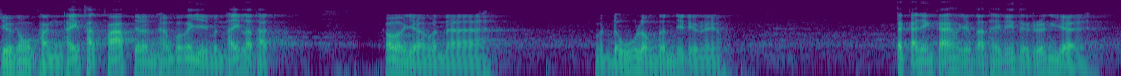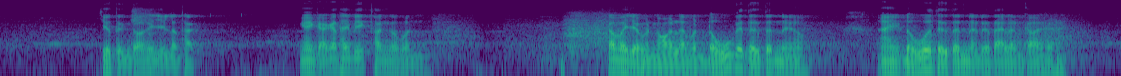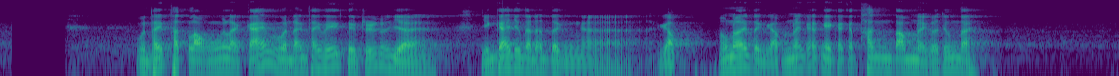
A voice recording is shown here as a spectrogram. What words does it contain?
chưa có một thần thấy thật pháp cho nên không có cái gì mình thấy là thật. Có bao giờ mình à, mình đủ lòng tin với điều này không? Tất cả những cái mà chúng ta thấy biết từ trước đến giờ chưa từng có cái gì là thật. Ngay cả cái thấy biết thân của mình. Có bao giờ mình ngồi lại mình đủ cái tự tin này không? Ai đủ cái tự tin là đưa tay lên coi mình thấy thật lòng là cái mà mình đang thấy biết từ trước đến giờ. Những cái chúng ta đã từng à, gặp. Không nói từng gặp nói cả, ngay cả cái thân tâm này của chúng ta.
